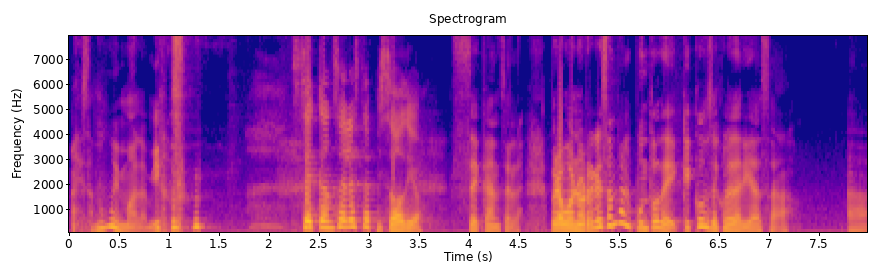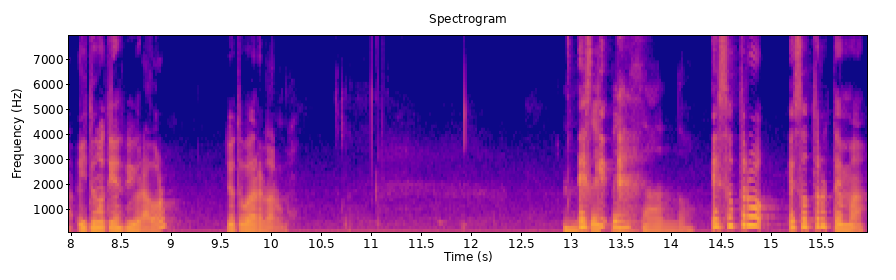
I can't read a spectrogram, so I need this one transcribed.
Ay, estamos muy mal, amigos. Se cancela este episodio. se cancela. Pero bueno, regresando al punto de, ¿qué consejo le darías a, a- ¿Y tú no tienes vibrador? Yo te voy a regalar uno. Es Estoy que- pensando. Es otro, es otro tema.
